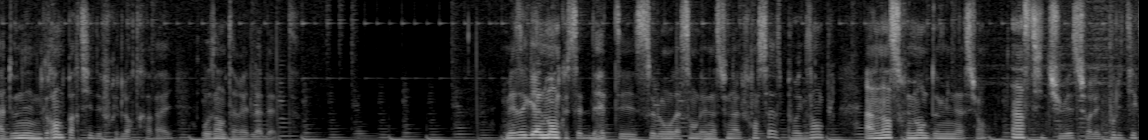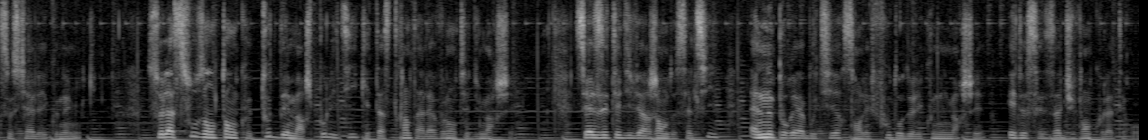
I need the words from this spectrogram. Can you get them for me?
à donner une grande partie des fruits de leur travail aux intérêts de la dette mais également que cette dette est, selon l'Assemblée nationale française par exemple, un instrument de domination institué sur les politiques sociales et économiques. Cela sous-entend que toute démarche politique est astreinte à la volonté du marché. Si elles étaient divergentes de celle-ci, elles ne pourraient aboutir sans les foudres de l'économie marché et de ses adjuvants collatéraux.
